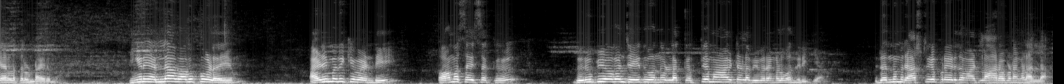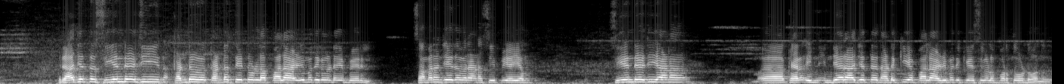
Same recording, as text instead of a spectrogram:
കേരളത്തിലുണ്ടായിരുന്നു. ഇങ്ങനെ എല്ലാ വകുപ്പുകളെയും അഴിമതിക്ക് വേണ്ടി തോമസ് ഐസക്ക് ദുരുപയോഗം ചെയ്തു എന്നുള്ള കൃത്യമായിട്ടുള്ള വിവരങ്ങൾ വന്നിരിക്കുകയാണ്. ഇതൊന്നും രാഷ്ട്രീയ പ്രേരിതമായിട്ടുള്ള ആരോപണങ്ങളല്ല. രാജ്യത്ത് സി എൻ ഡേ ജി കണ്ട് കണ്ടെത്തിയിട്ടുള്ള പല അഴിമതികളുടെയും പേരിൽ സമരം ചെയ്തവരാണ് C P I M. C and ഇൻ- ഇന്ത്യ രാജ്യത്തെ നടുക്കിയ പല അഴിമതി കേസുകളും പുറത്തു കൊണ്ടുവന്നത്.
